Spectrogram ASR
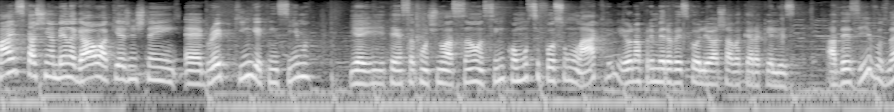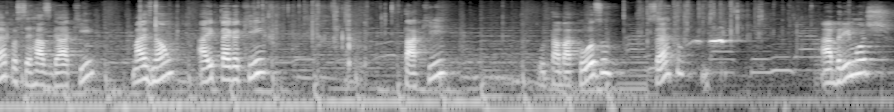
Mas caixinha bem legal, aqui a gente tem é, Grape King aqui em cima. E aí tem essa continuação assim, como se fosse um lacre. Eu na primeira vez que eu olhei eu achava que era aqueles adesivos, né, para você rasgar aqui. Mas não, aí pega aqui, tá aqui o tabacoso, certo? Abrimos,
